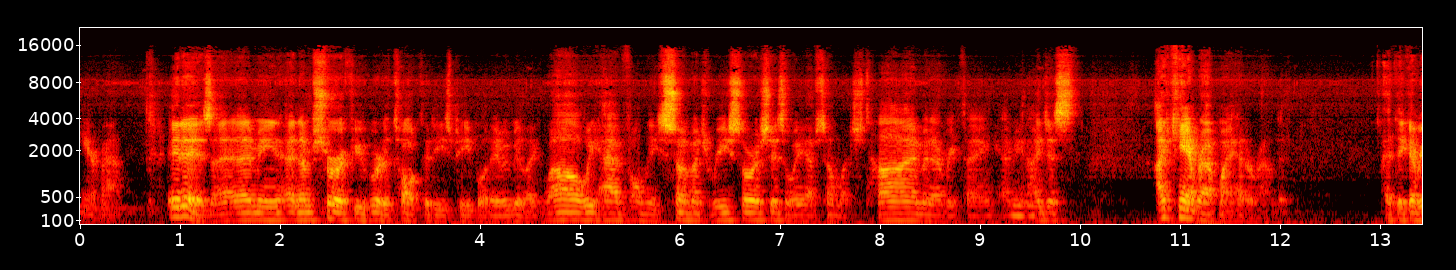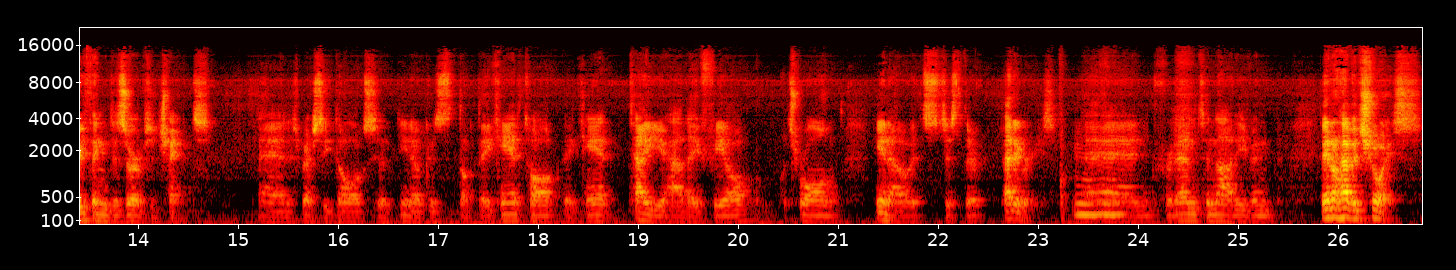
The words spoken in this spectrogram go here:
hear about. It is. I I mean, and I'm sure if you were to talk to these people, they would be like, well, we have only so much resources, and we have so much time and everything. I mean, I just, I can't wrap my head around it. I think everything deserves a chance. And especially dogs, you know, because they can't talk, they can't tell you how they feel, what's wrong. You know, it's just their pedigrees. Mhm. And for them to not even, they don't have a choice.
